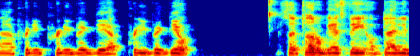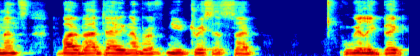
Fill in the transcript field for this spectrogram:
Uh, pretty, pretty big deal. Pretty big deal. So total gas fee of daily mints divided by daily number of new dresses. So really big,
